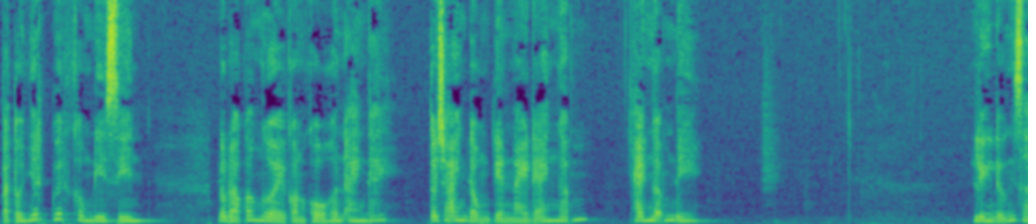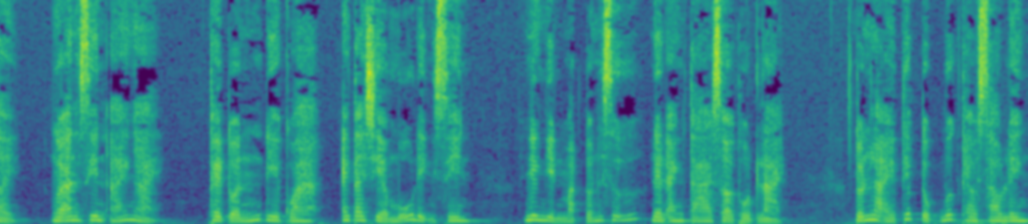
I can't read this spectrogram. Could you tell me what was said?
Và tôi nhất quyết không đi xin. Đâu đó có người còn khổ hơn anh đấy. Tôi cho anh đồng tiền này để anh ngẫm. Hãy ngẫm đi. Linh đứng dậy, Người ăn xin ái ngại. Thầy Tuấn đi qua, Anh ta chỉa mũ định xin. Nhưng nhìn mặt Tuấn dữ, Nên anh ta sợ thụt lại. Tuấn lại tiếp tục bước theo sau Linh.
